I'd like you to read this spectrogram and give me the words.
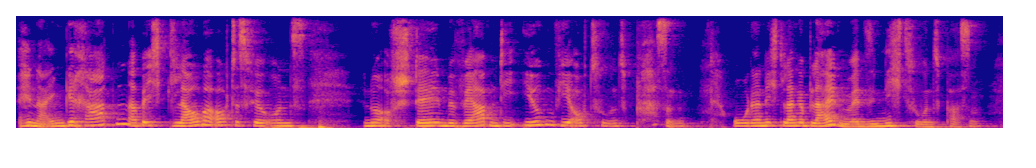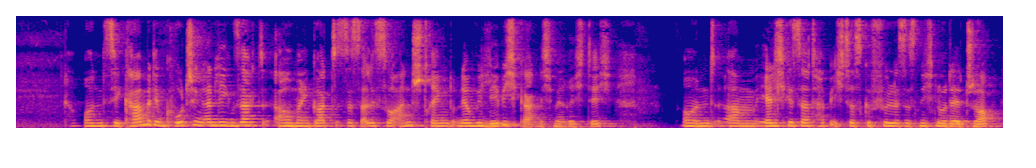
hineingeraten, aber ich glaube auch, dass wir uns nur auf Stellen bewerben, die irgendwie auch zu uns passen oder nicht lange bleiben, wenn sie nicht zu uns passen. Und sie kam mit dem Coaching-Anliegen und sagt, oh mein Gott, das ist alles so anstrengend und irgendwie lebe ich gar nicht mehr richtig. Und ähm, ehrlich gesagt habe ich das Gefühl, es ist nicht nur der Job,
